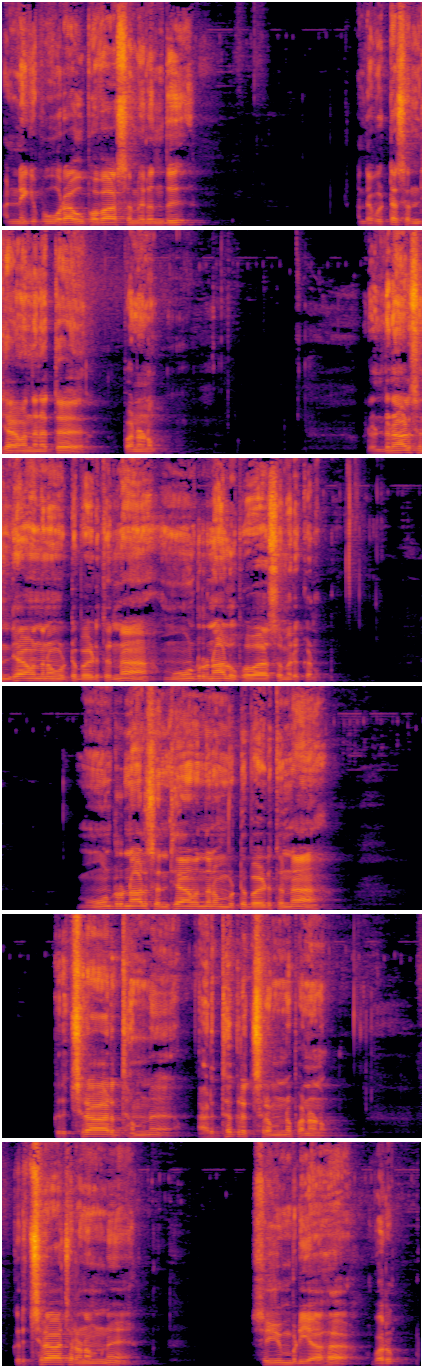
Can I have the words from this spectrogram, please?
அன்னைக்கு பூரா உபவாசம் இருந்து அந்த விட்ட சந்தியாவந்தனத்தை பண்ணணும். ரெண்டு நாள் சந்தியாவந்தனம் விட்டு போயிடுத்துன்னா மூன்று நாள் உபவாசம் இருக்கணும். மூன்று நாள் சந்தியாவந்தனம் விட்டு போயிடுத்துன்னா கிருச்ரார்த்தம்னு அர்த்த கிருச்சிரம்னு பண்ணணும். கிருச்ராச்சரணம்னு செய்யும்படியாக வரும்.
